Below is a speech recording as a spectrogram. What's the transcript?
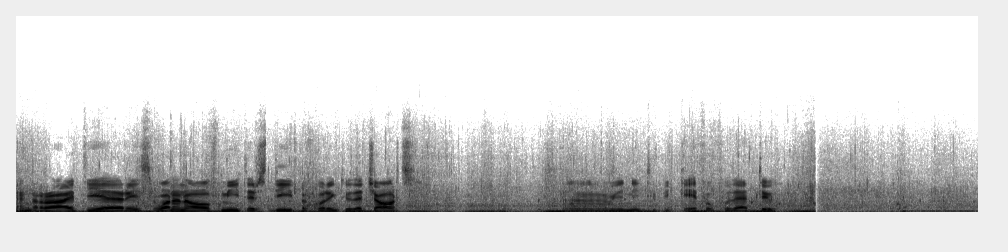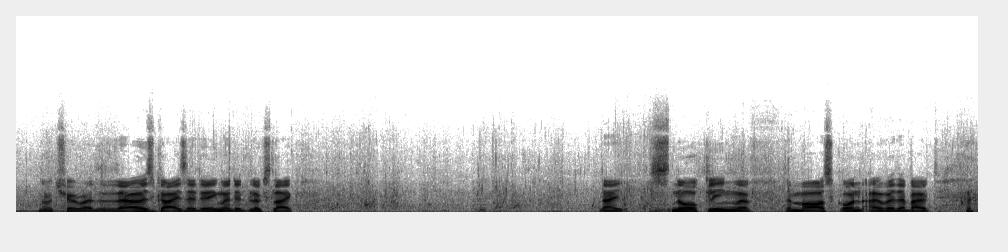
And right here is one and a half meters deep according to the charts. Uh, we need to be careful for that too. Not sure what those guys are doing, but it looks like they snorkeling with the mask on over the boat.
